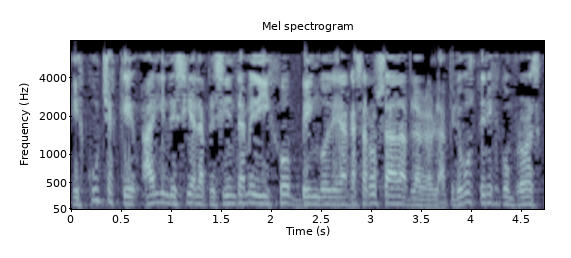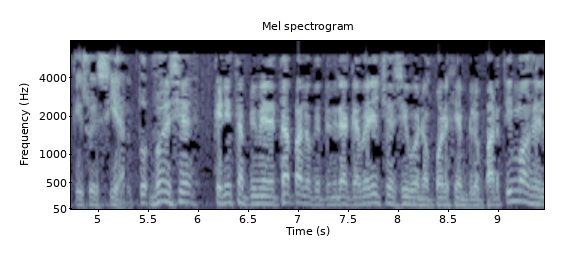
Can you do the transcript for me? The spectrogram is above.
escuchas que alguien decía, la presidenta me dijo, vengo de la Casa Rosada, bla, bla, bla. Pero vos tenés que comprobar que eso es cierto. Vos decías que en esta primera etapa lo que tendría que haber hecho es decir, bueno, por ejemplo, partimos del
